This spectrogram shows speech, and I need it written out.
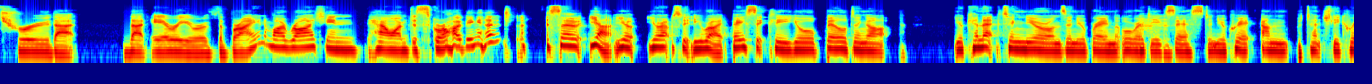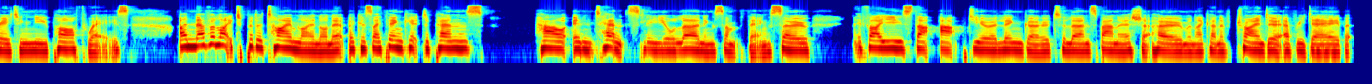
through that that area of the brain. Am i right in how i'm describing it? So yeah you're you're absolutely right. Basically you're building up you're connecting neurons in your brain that already mm. exist and you're create and potentially creating new pathways. I never like to put a timeline on it because i think it depends how intensely you're learning something. So if I use that app Duolingo to learn Spanish at home and I kind of try and do it every day, but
